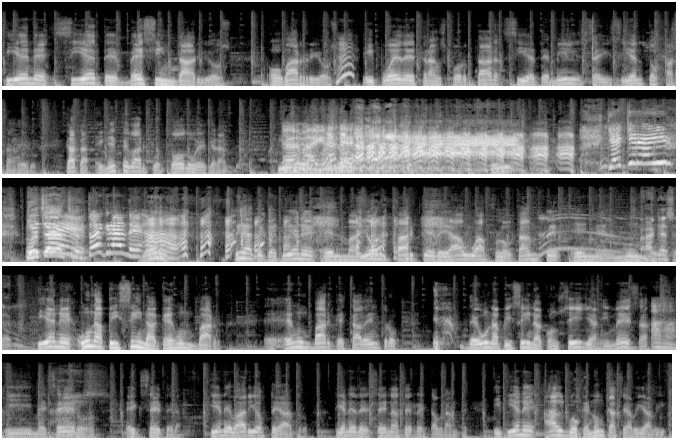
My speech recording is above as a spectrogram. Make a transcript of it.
Tiene 7 vecindarios o barrios y puede transportar 7600 pasajeros. Gata, en este barco todo es grande. Tiene Imagínate. mayor- ¿Quién quiere ir? ¿Quién quiere ir? Todo es grande. Bueno. Ajá. Fíjate que tiene el mayor parque de agua flotante en el mundo. Sepa. Tiene una piscina que es un bar. Eh, es un bar que está dentro de una piscina con sillas y mesas Ajá. y meseros, etcétera. Tiene varios teatros, tiene decenas de restaurantes y tiene algo que nunca se había visto.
